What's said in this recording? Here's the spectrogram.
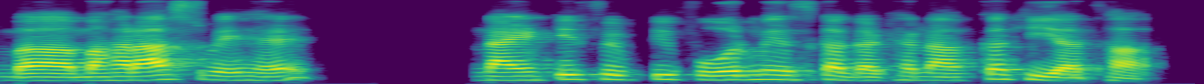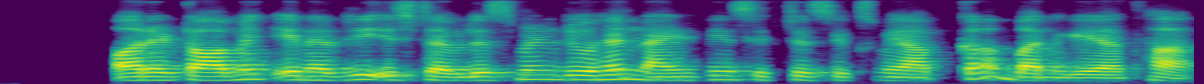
महाराष्ट्र में है 1954 में इसका गठन आपका किया था। और एटॉमिक एनर्जी स्टेब्लिशमेंट जो है 1966 में आपका बन गया था।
